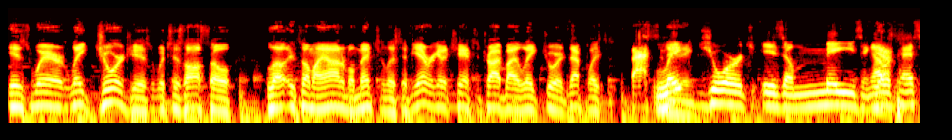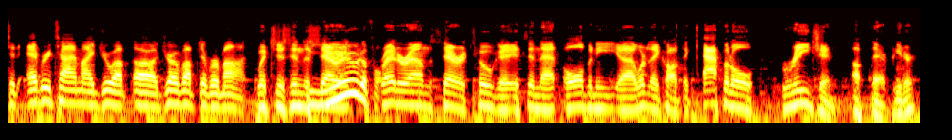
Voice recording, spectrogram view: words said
is where Lake George is, which is also low. It's on my honorable mention list. If you ever get a chance to drive by Lake George, that place is fascinating. Lake George is amazing. I would pass it every time I drove up uh, drove up to Vermont, which is in the Sar- beautiful right around the Saratoga. It's in that Albany. Uh, what do they call it? The capital region up there, Peter.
